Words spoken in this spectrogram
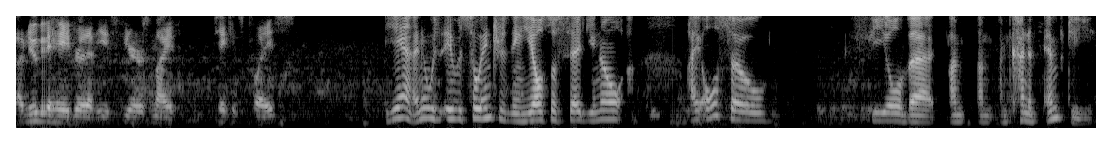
a new behavior that he fears might take its place. yeah, and it was it was so interesting. He also said, you know, I also feel that I'm I'm, I'm kind of empty.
